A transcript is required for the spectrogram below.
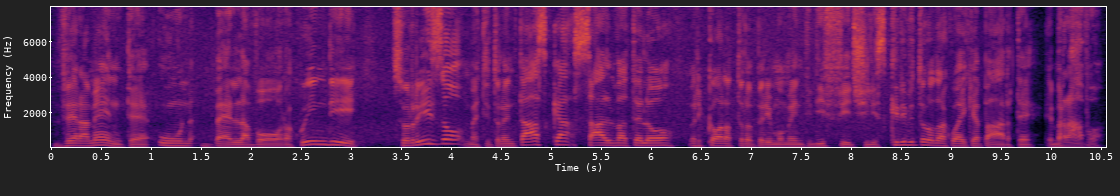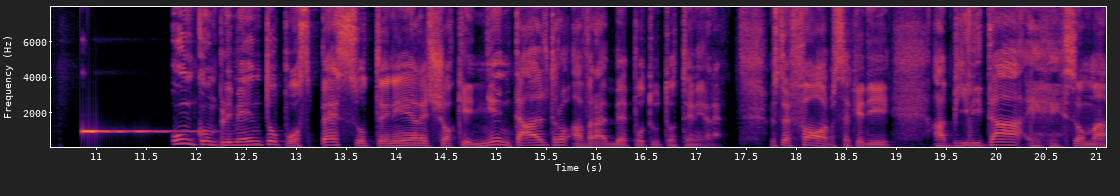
veramente un bel lavoro. Quindi Sorriso, mettitelo in tasca, salvatelo, ricordatelo per i momenti difficili, scrivitelo da qualche parte e bravo. Un complimento può spesso ottenere ciò che nient'altro avrebbe potuto ottenere. Questo è Forbes che di abilità e insomma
